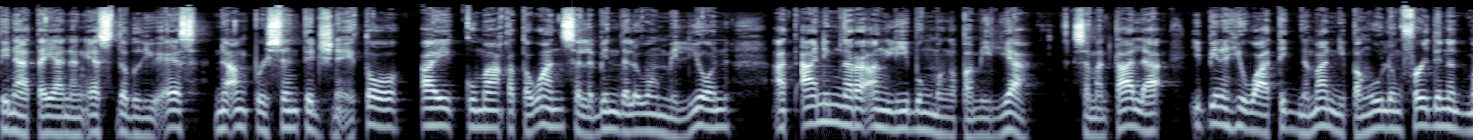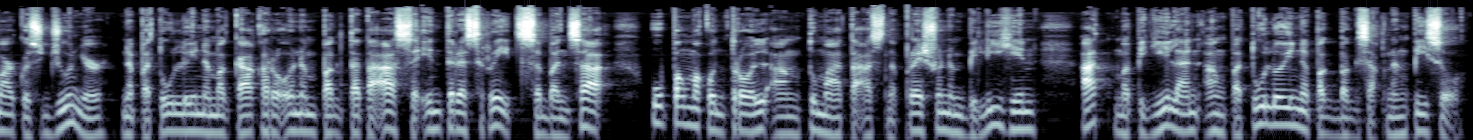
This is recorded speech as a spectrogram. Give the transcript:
Tinataya ng SWS na ang percentage na ito ay kumakatawan sa 12 milyon at 600 libong mga pamilya. Samantala, ipinahiwatig naman ni Pangulong Ferdinand Marcos Jr. na patuloy na magkakaroon ng pagtataas sa interest rates sa bansa upang makontrol ang tumataas na presyo ng bilihin at mapigilan ang patuloy na pagbagsak ng piso.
